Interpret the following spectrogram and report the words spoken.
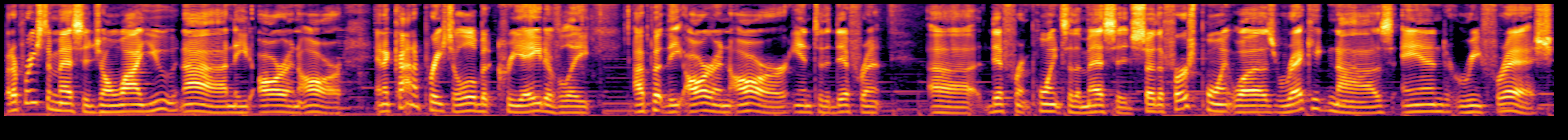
But I preached a message on why you and I need R and R, and I kind of preached a little bit creatively. I put the R and R into the different uh, different points of the message. So the first point was recognize and refresh.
